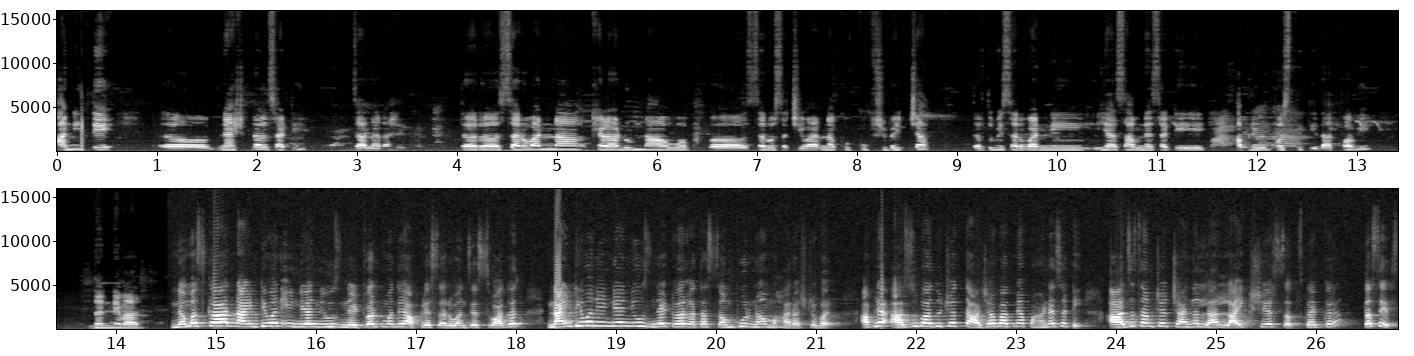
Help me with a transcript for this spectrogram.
आणि ते नॅशनलसाठी जाणार आहेत. तर सर्वांना खेळाडूंना व सर्व सचिवांना खूप खूप शुभेच्छा. तर तुम्ही सर्वांनी ह्या सामन्यासाठी आपली उपस्थिती दाखवावी. धन्यवाद. नमस्कार. नाईन्टी वन इंडिया न्यूज नेटवर्कमध्ये आपले सर्वांचे स्वागत. Ninety one India news network आता संपूर्ण महाराष्ट्रभर. आपल्या आजूबाजूच्या ताज्या बातम्या पाहण्यासाठी आजच आमच्या चॅनलला लाईक शेअर सबस्क्राईब करा. तसेच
